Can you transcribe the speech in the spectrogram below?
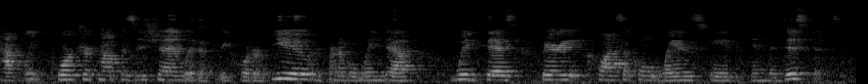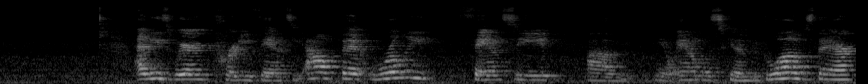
half portrait composition with a three-quarter view in front of a window with this very classical landscape in the distance. And he's wearing pretty fancy outfit, really fancy, um, you know, animal skinned gloves there.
